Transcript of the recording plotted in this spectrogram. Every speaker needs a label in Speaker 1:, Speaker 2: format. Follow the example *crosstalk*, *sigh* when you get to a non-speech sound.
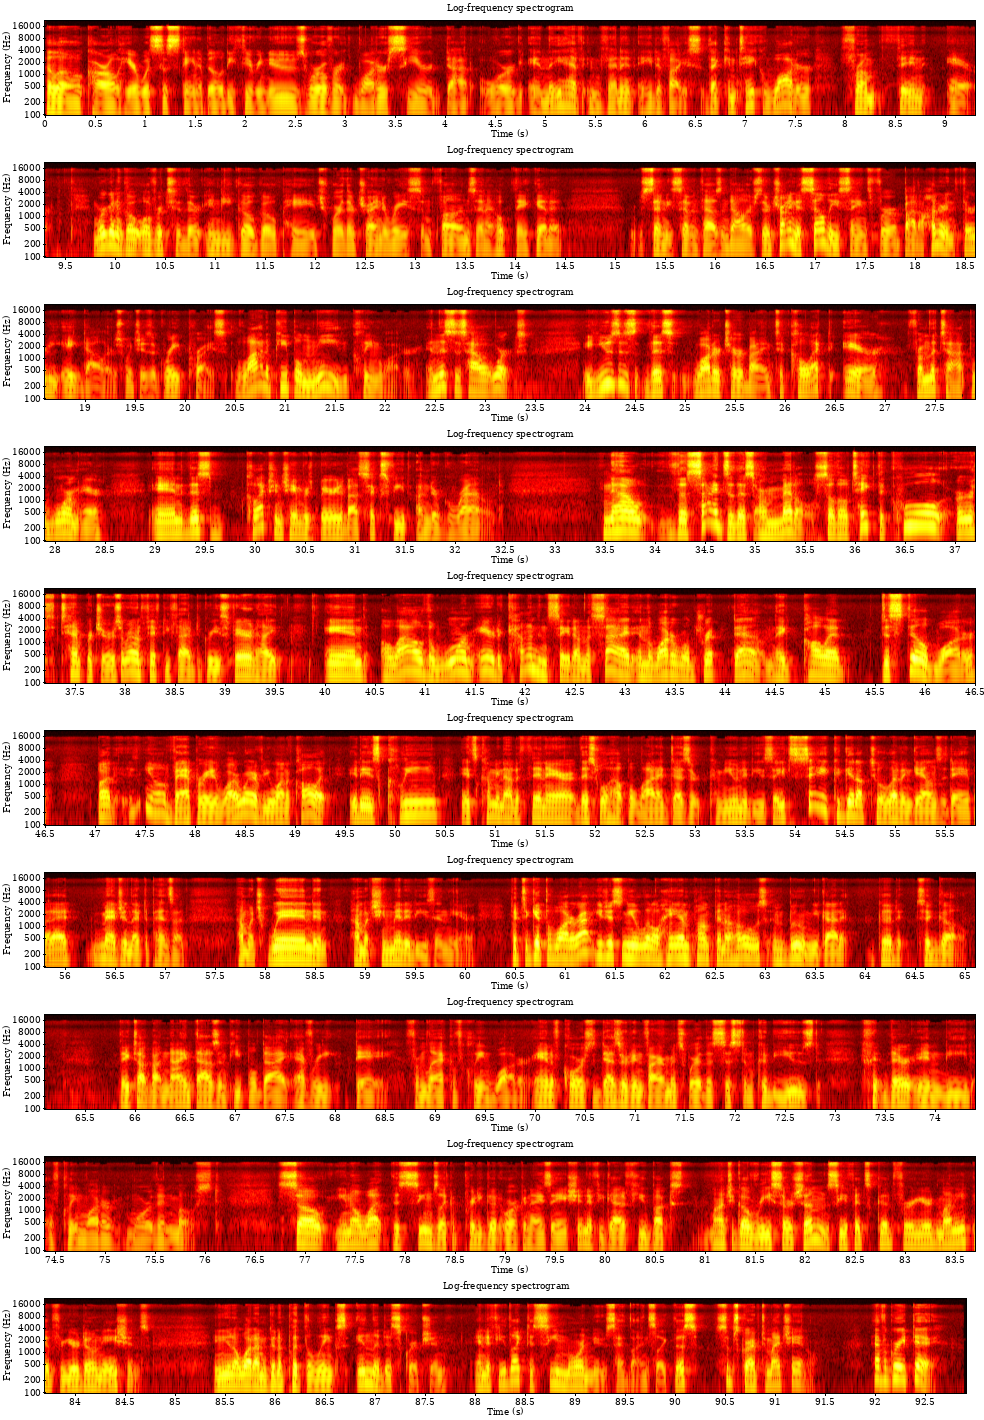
Speaker 1: Hello, Carl here with Sustainability Theory News. We're over at waterseer.org and they have invented a device that can take water from thin air. And we're going to go over to their Indiegogo page where they're trying to raise some funds, and I hope they get it. $77,000. They're trying to sell these things for about $138, which is a great price. A lot of people need clean water, and this is how it works. It uses this water turbine to collect air from the top, warm air, and this collection chamber is buried about six feet underground. Now, the sides of this are metal, so they'll take the cool earth temperatures, around 55 degrees Fahrenheit, and allow the warm air to condensate on the side, and the water will drip down. They call it distilled water, but, you know, evaporated water, whatever you want to call it. It is clean, it's coming out of thin air. This will help a lot of desert communities. They say it could get up to 11 gallons a day, but I imagine that depends on how much wind and how much humidity is in the air. But to get the water out, you just need a little hand pump and a hose, and boom, you got it good to go. They talk about 9,000 people die every day from lack of clean water. And of course, desert environments where the system could be used, *laughs* they're in need of clean water more than most. So, you know what? This seems like a pretty good organization. If you got a few bucks, why don't you go research them and see if it's good for your money, good for your donations. And you know what? I'm going to put the links in the description. And if you'd like to see more news headlines like this, subscribe to my channel. Have a great day.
